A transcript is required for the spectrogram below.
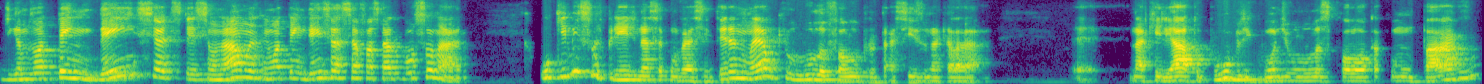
digamos, uma tendência a distensionar, uma, uma tendência a se afastar do Bolsonaro. O que me surpreende nessa conversa inteira não é o que o Lula falou para o Tarcísio naquela, é, naquele ato público, onde o Lula se coloca como um parvo,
